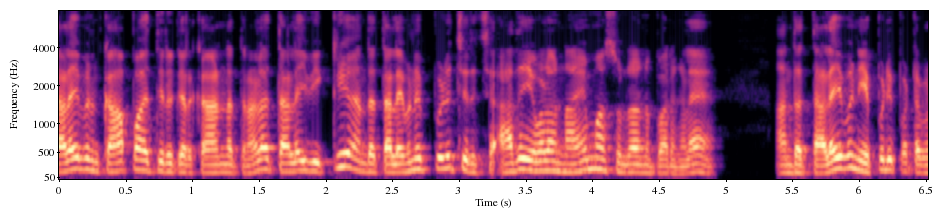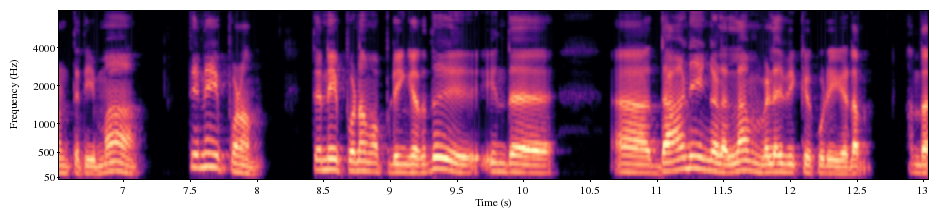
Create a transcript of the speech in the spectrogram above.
தலைவன் காப்பாற்றிருக்கிற காரணத்தினால தலைவிக்கு அந்த தலைவனை பிடிச்சிருச்சு. அதை எவ்வளோ நயமாக சொல்கிறான்னு பாருங்களேன். அந்த தலைவன் எப்படிப்பட்டவன் தெரியுமா? திணைப்பணம் திணைப்பணம் அப்படிங்கிறது இந்த தானியங்கள் எல்லாம் விளைவிக்கக்கூடிய இடம். அந்த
